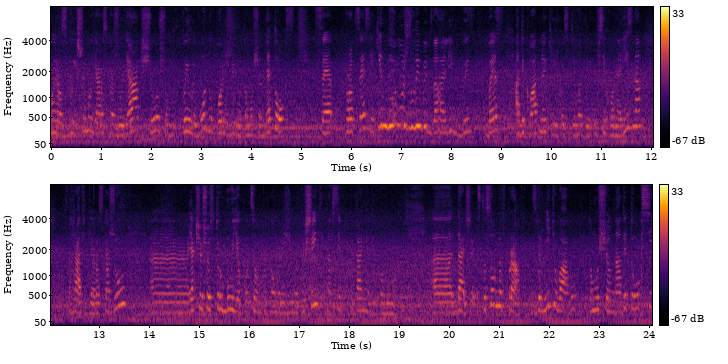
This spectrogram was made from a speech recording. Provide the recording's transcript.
Ми розпишемо, я розкажу, як, що, щоб пили воду по режиму, тому що детокс це процес, який неможливий взагалі без, без адекватної кількості води. У всіх вона різна. Графік я розкажу. Е, якщо щось турбує по цьому питному режиму, пишіть на всі питання відповімо. Е, Далі, стосовно вправ, зверніть увагу, тому що на детоксі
